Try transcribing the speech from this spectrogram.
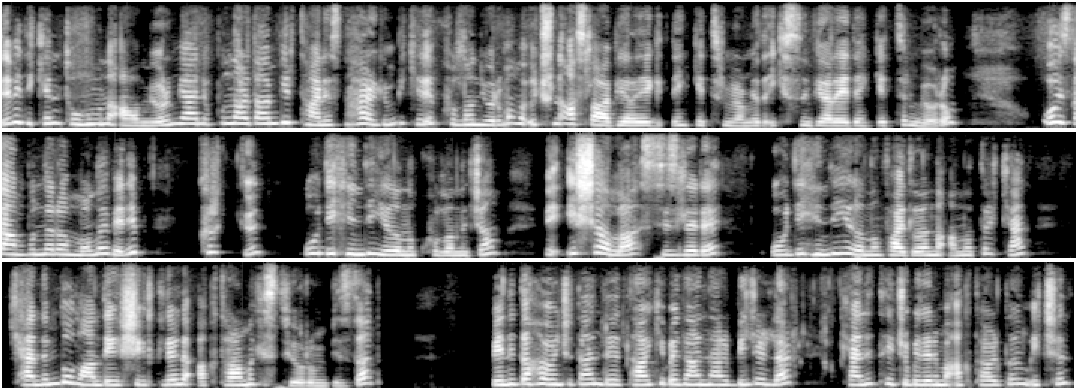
deve dikeni tohumunu almıyorum. Yani bunlardan bir tanesini her gün bir kere kullanıyorum ama üçünü asla bir araya denk getirmiyorum ya da ikisini bir araya denk getirmiyorum. O yüzden bunlara mola verip 40 gün udi hindi yağını kullanacağım ve inşallah sizlere udi hindi yağının faydalarını anlatırken kendimde olan değişiklikleri de aktarmak istiyorum bizzat. Beni daha önceden de takip edenler bilirler. Kendi tecrübelerimi aktardığım için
